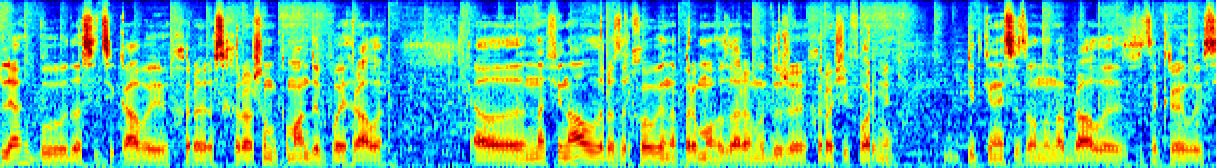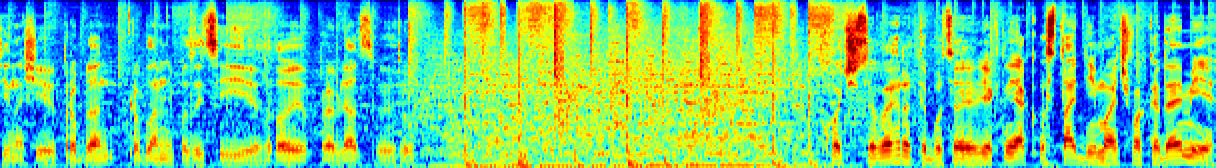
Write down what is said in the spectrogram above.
Шлях був досить цікавий, з хорошими командою поіграли. На фінал розраховую на перемогу. Зараз ми в дуже хорошій формі. Під кінець сезону набрали, закрили всі наші проблемні позиції і готові проявляти свою гру. Хочеться виграти, бо це як не як останній матч в академії.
